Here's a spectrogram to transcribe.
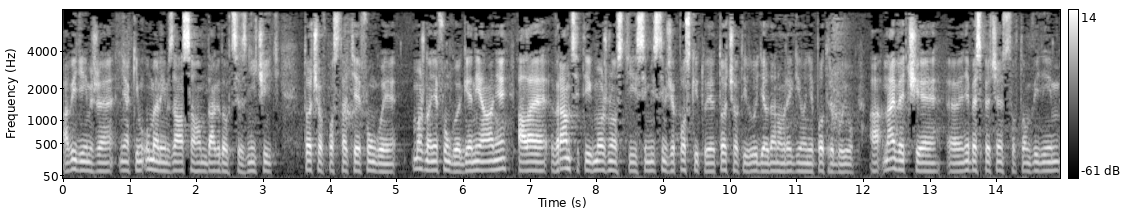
a vidím, že nejakým umelým zásahom takto chce zničiť to, čo v podstate funguje. Možno nefunguje geniálne, ale v rámci tých možností si myslím, že poskytuje to, čo tí ľudia v danom regióne potrebujú. A najväčšie e, nebezpečenstvo v tom vidím,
